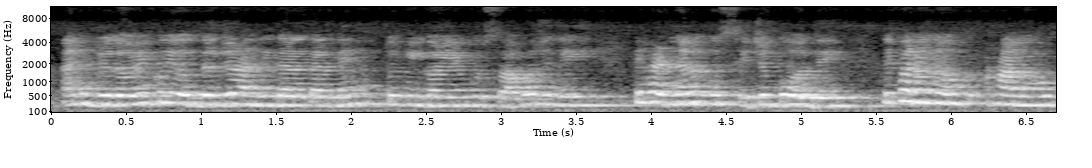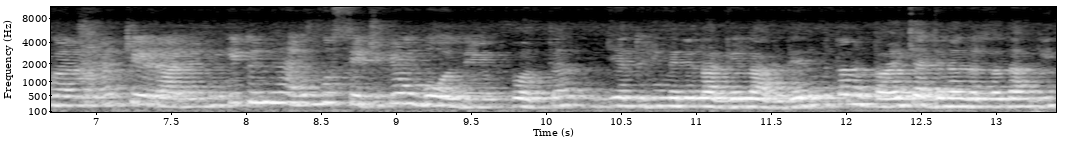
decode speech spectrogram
ਅਸੀਂ ਜਦੋਂ ਵੀ ਕੋਈ ਉੱਧਰ ਜਾਣ ਦੀ ਗੱਲ ਕਰਦੇ ਹਾਂ ਤੁਸੀਂ ਗਾਲੀਆਂ ਗੁੱਸਾ ਹੋ ਜਾਂਦੇ ਸੀ ਤੇ ਸਾਡੇ ਨਾਲ ਗੁੱਸੇ 'ਚ ਬੋਲਦੇ ਸੀ। ਤੇ ਪਰ ਉਹਨੂੰ ਸਾਨੂੰ ਉਹ ਗੱਲ ਤੋਂ ਨਾ ਆ ਜਾਂਦੀ ਕਿ ਤੁਸੀਂ ਸਾਨੂੰ ਗੁੱਸੇ 'ਚ ਕਿਉਂ ਬੋਲਦੇ ਹੋ? ਪੁੱਤ, ਜੇ ਤੁਸੀਂ ਮੇਰੇ ਲਾਗੇ ਲੱਗਦੇ ਤੇ ਮੈਂ ਤੁਹਾਨੂੰ ਤਾਂ ਹੀ ਚੱਜ ਨਾਲ ਗੱਲਾਂ ਦੱਸਦੀ।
